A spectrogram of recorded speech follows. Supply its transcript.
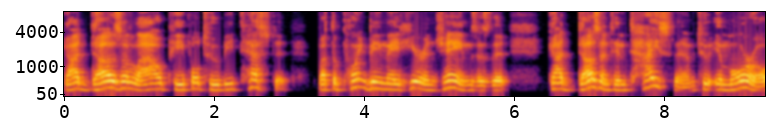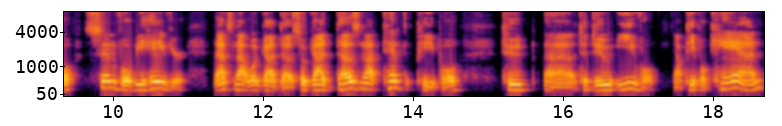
God does allow people to be tested. But the point being made here in James is that God doesn't entice them to immoral, sinful behavior. That's not what God does. So God does not tempt people to uh, to do evil. Now, people can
